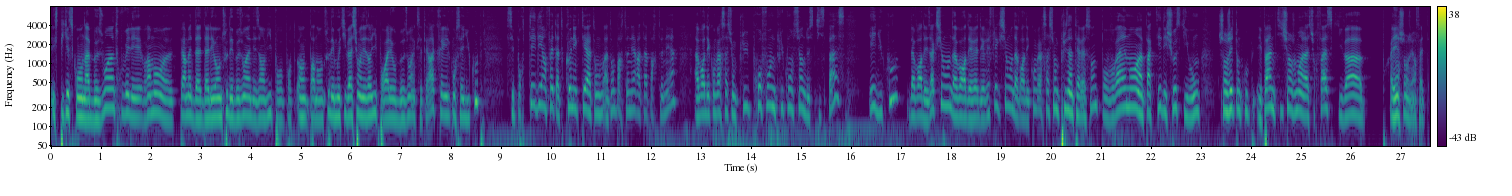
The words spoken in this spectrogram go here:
expliquer ce qu'on a besoin, trouver les vraiment euh, permettre d'aller en dessous des besoins et des envies pour, pardon en dessous des motivations et des envies pour aller aux besoins, etc. Créer le conseil du couple, c'est pour t'aider en fait à te connecter à ton, à ton partenaire, à ta partenaire, avoir des conversations plus profondes, plus conscientes de ce qui se passe, et du coup d'avoir des actions, d'avoir des, réflexions, d'avoir des conversations plus intéressantes pour vraiment impacter des choses qui vont changer ton couple, et pas un petit changement à la surface qui va rien changer en fait.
